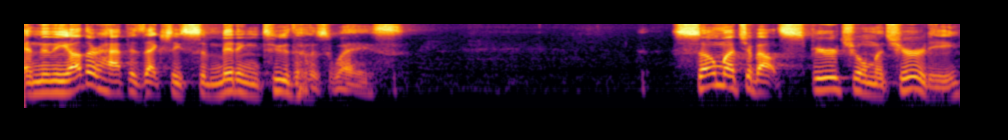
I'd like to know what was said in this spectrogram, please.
and then the other half is actually submitting to those ways. So much about spiritual maturity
